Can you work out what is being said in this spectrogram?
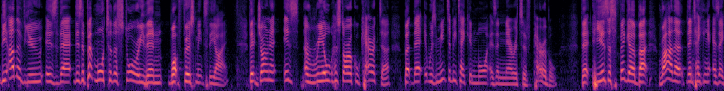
The other view is that there's a bit more to the story than what first meets the eye. That Jonah is a real historical character, but that it was meant to be taken more as a narrative parable that he is this figure, but rather than taking it as a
